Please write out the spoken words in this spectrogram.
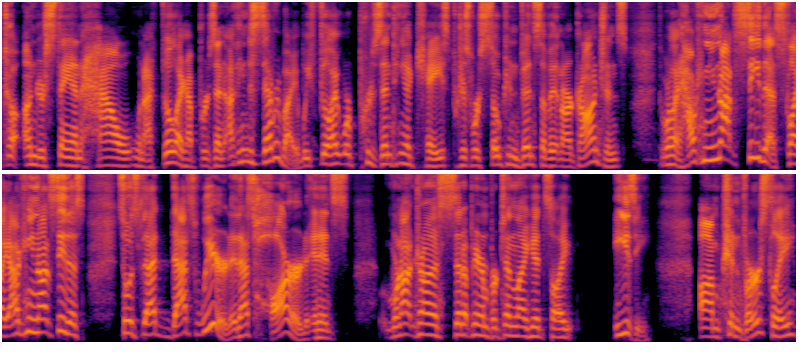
to understand how, when I feel like I present, I think this is everybody. We feel like we're presenting a case because we're so convinced of it in our conscience that we're like, how can you not see this? Like, how can you not see this? So it's that that's weird and that's hard. And it's we're not trying to sit up here and pretend like it's like easy. Um, conversely,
